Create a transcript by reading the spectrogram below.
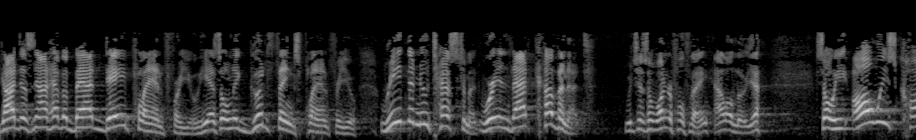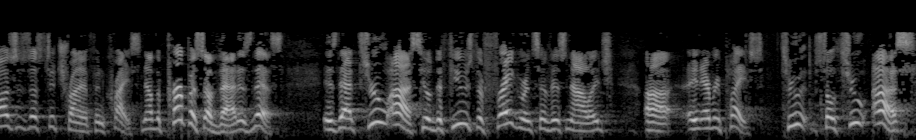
God does not have a bad day planned for you. He has only good things planned for you. Read the New Testament. We're in that covenant, which is a wonderful thing. Hallelujah. So he always causes us to triumph in Christ. Now, the purpose of that is this is that through us, he'll diffuse the fragrance of his knowledge uh, in every place. Through, so, through us,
